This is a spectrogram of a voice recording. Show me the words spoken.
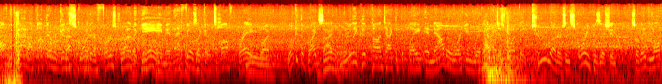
Off the bat, I thought they were going to score their first run of the game, and that feels like a tough break. But look at the bright side. Really good contact at the plate, and now they're working with not just one, but two runners in scoring position, so they'd love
